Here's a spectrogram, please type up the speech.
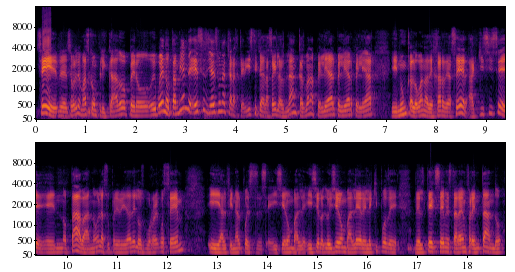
Sí, se vuelve más complicado, pero bueno, también esa ya es una característica de las Águilas Blancas, van a pelear, pelear, pelear y nunca lo van a dejar de hacer. Aquí sí se eh, notaba, ¿no? La superioridad de los Borregos SEM y al final pues hicieron, valer, hicieron lo hicieron valer. El equipo de, del SEM estará enfrentando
